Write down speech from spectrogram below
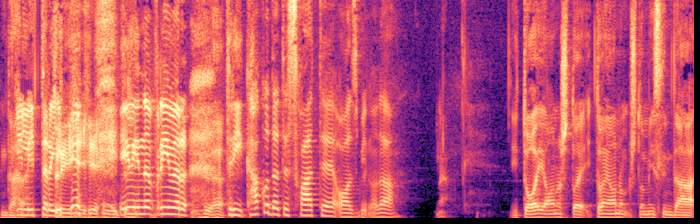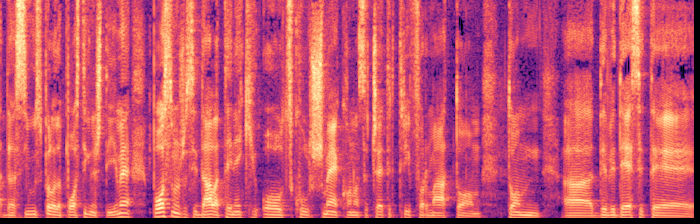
da, ili tri, tri ili, na primjer, da. tri. Kako da te shvate ozbiljno, da. Da. I to je ono što je, to je ono što mislim da, da si uspela da postigneš time, posebno što si dala taj neki old school šmek, ono sa 4-3 formatom, tom uh, 90. E,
